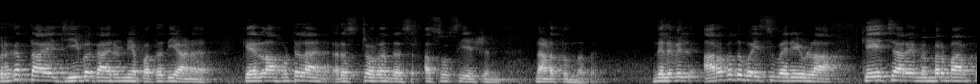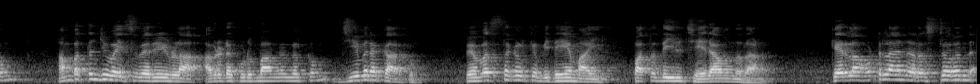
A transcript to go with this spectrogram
ബൃഹത്തായ ജീവകാരുണ്യ പദ്ധതിയാണ് Kerala hotel and restaurant association നടത്തുന്നത്. നിലവിൽ അറുപത് വയസ്സ് വരെയുള്ള കെ എച്ച് ആർ എ മെമ്പർമാർക്കും അമ്പത്തഞ്ച് വയസ്സ് വരെയുള്ള അവരുടെ കുടുംബാംഗങ്ങൾക്കും ജീവനക്കാർക്കും വ്യവസ്ഥകൾക്ക് വിധേയമായി പദ്ധതിയിൽ ചേരാവുന്നതാണ്. Kerala hotel and restaurant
